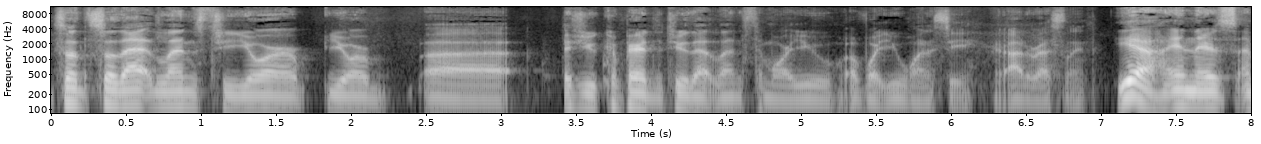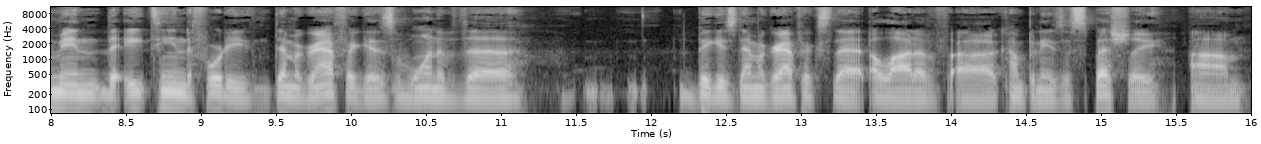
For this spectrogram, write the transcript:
So so that lends to your your uh if you compared the two, that lends to more you of what you want to see out of wrestling. yeah, and there's, I mean, the 18 to 40 demographic is one of the biggest demographics that a lot of uh, companies, especially um,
